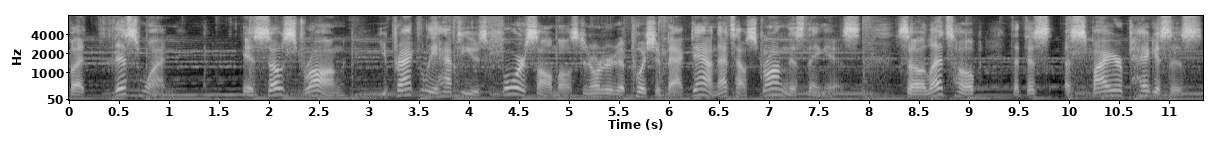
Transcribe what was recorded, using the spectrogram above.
But this one is so strong, you practically have to use force almost in order to push it back down. That's how strong this thing is. So let's hope that this Aspire Pegasus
